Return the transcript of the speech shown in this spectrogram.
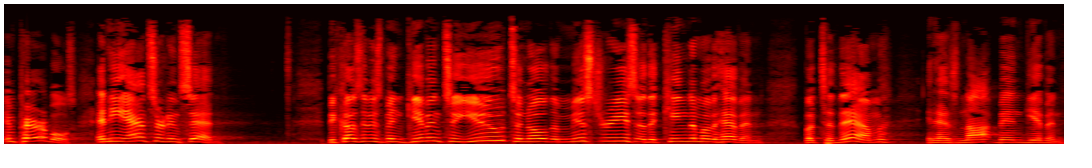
in parables? And he answered and said, Because it has been given to you to know the mysteries of the kingdom of heaven, but to them it has not been given.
